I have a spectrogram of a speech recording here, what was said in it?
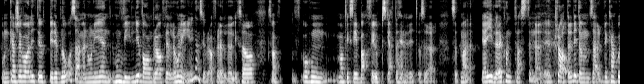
hon kanske var lite uppe i det blå så här, men hon är en, hon vill ju vara en bra förälder. Hon är ju en ganska bra förälder liksom. Ja. Så man, och hon, man fick se Buffy uppskatta henne lite och sådär. Så att man, jag gillade kontrasten där. Jag pratade lite om så här, det kanske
